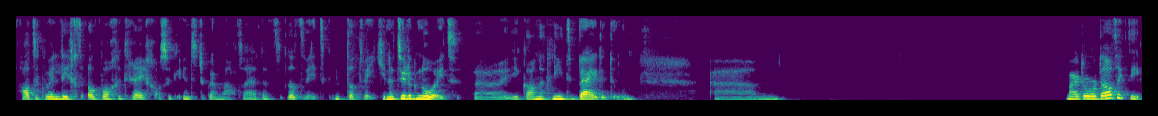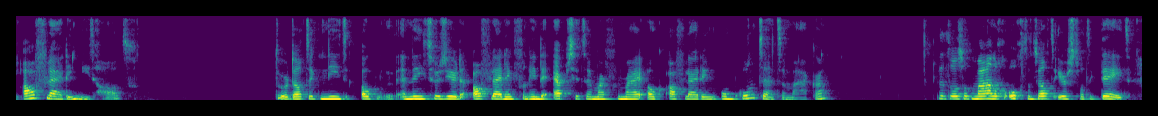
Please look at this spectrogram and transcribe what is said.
had ik wellicht ook wel gekregen als ik Instagram had. Hè. Dat, dat, weet, dat weet je natuurlijk nooit. Uh, je kan het niet beide doen. Um, maar doordat ik die afleiding niet had, doordat ik niet, ook, en niet zozeer de afleiding van in de app zitten, maar voor mij ook afleiding om content te maken. Dat was op maandagochtend wel het eerste wat ik deed.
